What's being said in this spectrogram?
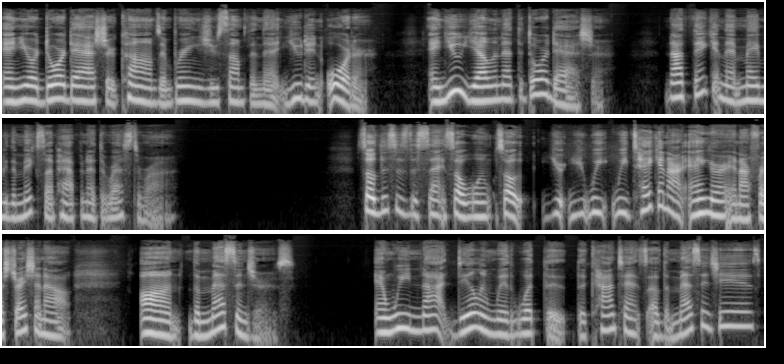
and your DoorDasher comes and brings you something that you didn't order and you yelling at the DoorDasher, not thinking that maybe the mix up happened at the restaurant. So this is the same. So when so you, you we we taking our anger and our frustration out on the messengers, and we not dealing with what the the contents of the message is,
